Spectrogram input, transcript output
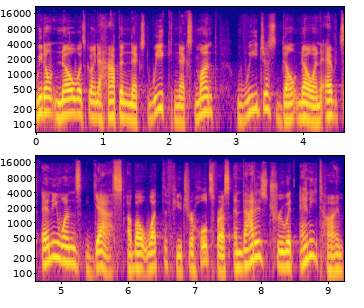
We don't know what's going to happen next week, next month. We just don't know. And it's anyone's guess about what the future holds for us. And that is true at any time,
